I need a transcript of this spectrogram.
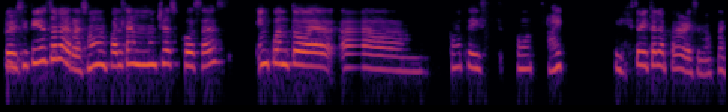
Pero sí tienes toda la razón, faltan muchas cosas en cuanto a, ¿cómo te dices? Ay, dijiste ahorita la palabra, se me fue.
